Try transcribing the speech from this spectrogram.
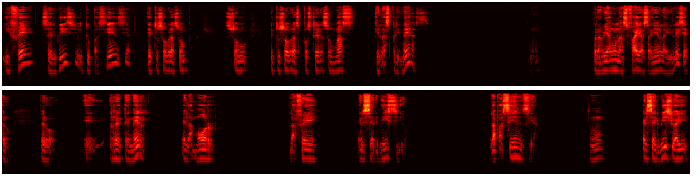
y fe, servicio y tu paciencia, que tus obras son, son, que tus obras postreras son más que las primeras. Pero habían unas fallas ahí en la iglesia, pero, pero eh, retener el amor, la fe, el servicio, la paciencia, el servicio. Hay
